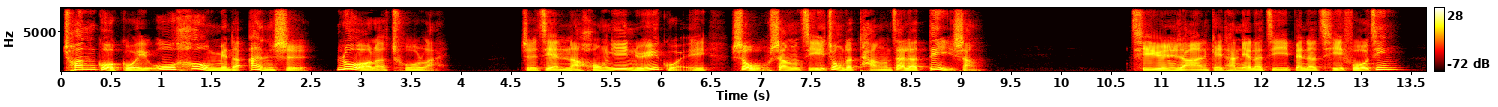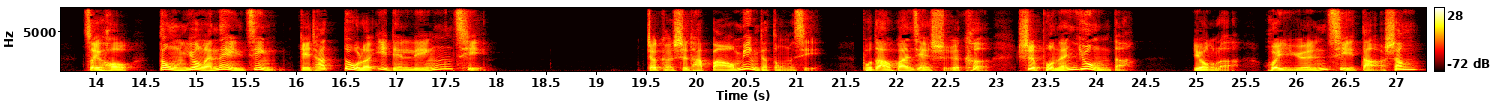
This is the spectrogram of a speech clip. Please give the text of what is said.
穿过鬼屋后面的暗室，落了出来。只见那红衣女鬼受伤极重的躺在了地上。齐云染给她念了几遍的祈福经，最后动用了内劲。给他镀了一点灵气，这可是他保命的东西，不到关键时刻是不能用的，用了会元气大伤，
